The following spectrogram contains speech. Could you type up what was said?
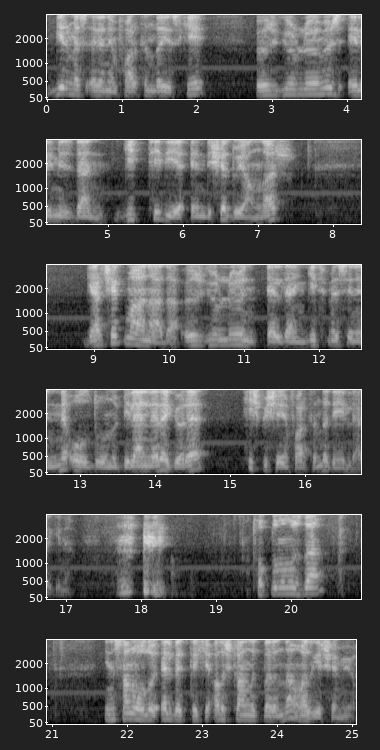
bir meselenin farkındayız ki özgürlüğümüz elimizden gitti diye endişe duyanlar gerçek manada özgürlüğün elden gitmesinin ne olduğunu bilenlere göre hiçbir şeyin farkında değiller yine. Toplumumuzda insanoğlu elbette ki alışkanlıklarından vazgeçemiyor.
